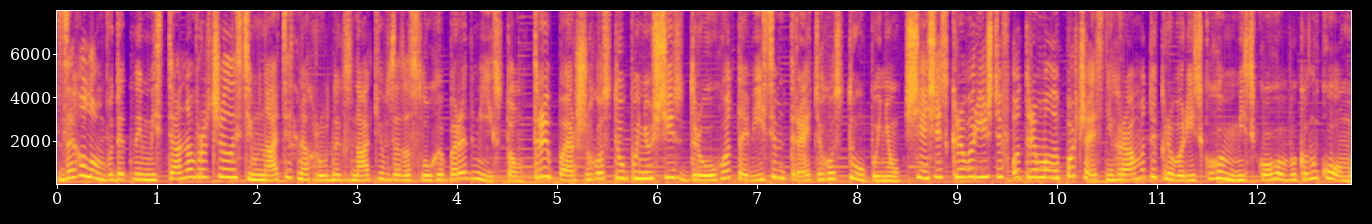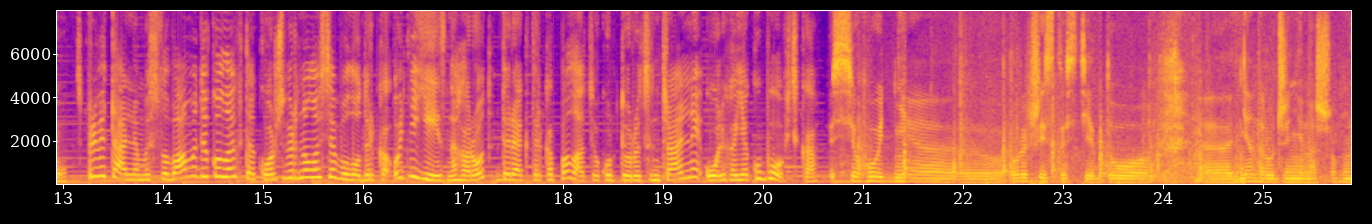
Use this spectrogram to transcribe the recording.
Загалом видатним містянам вручили 17 нагрудних знаків за заслуги перед містом: три першого ступеню, шість другого та вісім третього ступеню. Ще шість криворіжців отримали почесні грамоти Криворізького міського виконкому. З привітальними словами до колег також звернулася володарка однієї з нагород, директорка Палацу культури Центральний Ольга Якубовська. Сьогодні е, урочистості до е, дня народження нашого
